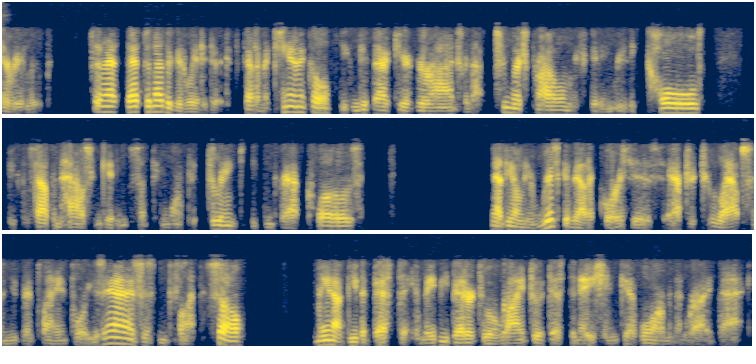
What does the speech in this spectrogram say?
every loop. So that that's another good way to do it. If you've got a mechanical, you can get back to your garage without too much problem. If you're getting really cold, you can stop in the house and get something warm to drink. You can grab clothes. Now the only risk of that, of course, is after two laps when you've been playing for, you say, "Ah, this isn't fun." So may not be the best thing. It may be better to ride to a destination, get warm, and then ride back.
